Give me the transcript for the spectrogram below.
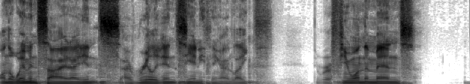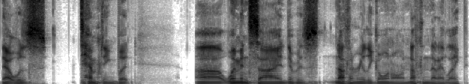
On the women's side, I didn't. I really didn't see anything I liked. There were a few on the men's that was tempting, but uh, women's side there was nothing really going on. Nothing that I liked.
